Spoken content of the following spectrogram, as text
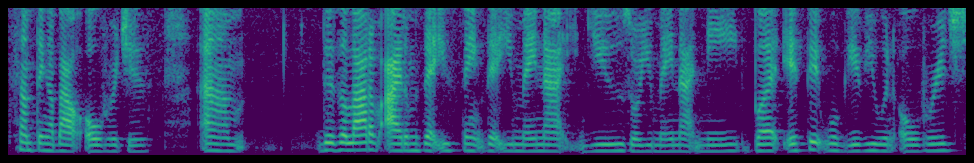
something about overages. Um, there's a lot of items that you think that you may not use or you may not need, but if it will give you an overage,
